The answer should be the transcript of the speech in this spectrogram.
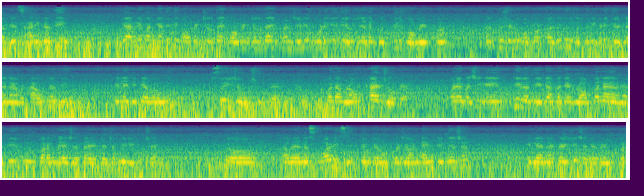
તબિયત સારી નથી. ક્યારની પણ ક્યાંથી વોમિટ જેવું થાય વોમિટ જેવું થાય, પણ જેવી ગોળી લીધી એવી જ એને બધી જ વોમિટમાં બધું જેટલું બપોર ખાધું હતું ને બધું નીકળી ગયું એટલે એને હવે ખાવું નથી એટલે કે કે હવે હું સૂઈ જાઉં છું કે મને હમણાં ઉઠાડજો કે પણ એ પછી કંઈ નથી એટલે અમે કંઈ બ્લોગ બનાવ્યો નથી. હું પરમ બે જતા એટલે જમી લીધું છે. તો હવે એને સુવાડીશું, કેમ કે ઉપર જવાનો ટાઈમ થઈ ગયો છે. એટલે એને કહીએ છીએ કે ભાઈ ઉપર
